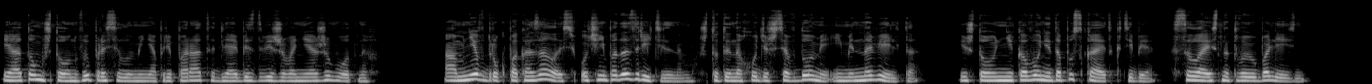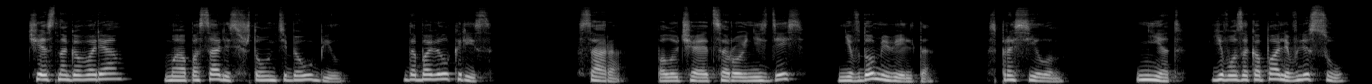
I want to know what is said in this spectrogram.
и о том, что он выпросил у меня препарат для обездвиживания животных. А мне вдруг показалось очень подозрительным, что ты находишься в доме именно Вельта, и что он никого не допускает к тебе, ссылаясь на твою болезнь. Честно говоря, мы опасались, что он тебя убил, добавил Крис. Сара, получается, Рой не здесь, не в доме Вельта? спросил он. Нет, его закопали в лесу.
